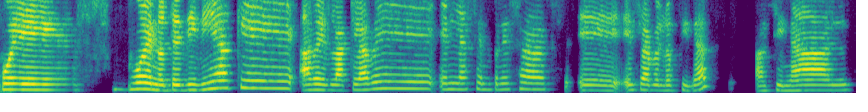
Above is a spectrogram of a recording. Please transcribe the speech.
Pues bueno, te diría que, a ver, la clave en las empresas eh, es la velocidad. Al final,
